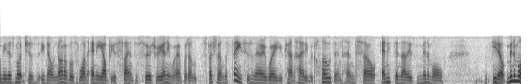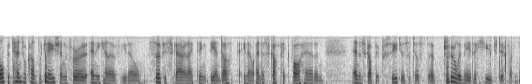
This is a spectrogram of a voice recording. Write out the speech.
mean, as much as you know, none of us want any obvious signs of surgery anywhere, but uh, especially on the face is an area where you can't hide it with clothing, and so anything that is minimal, you know, minimal potential complication for any kind of you know surface scarring, I think the endo, you know, endoscopic forehead and endoscopic procedures have just have truly made a huge difference.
